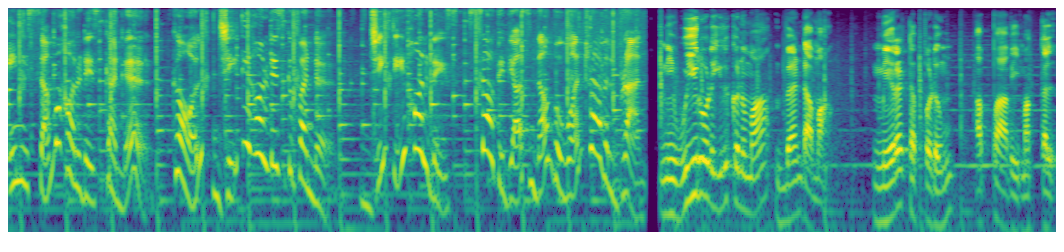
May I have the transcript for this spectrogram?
இனி சம்மர் ஹாலிடேஸ் கண்ணு. கால் ஜிடி ஹாலிடேஸ்க்கு பண்ணு. G T holidays South India's number one travel brand நீ உயிரோடு இருக்கணுமா? வேண்டாமா? மிரட்டப்படும் அப்பாவி மக்கள்.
